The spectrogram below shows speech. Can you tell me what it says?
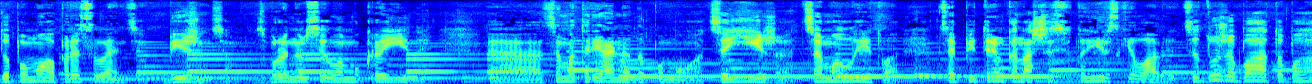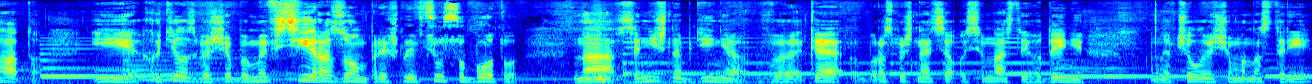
Допомога переселенцям, біженцям, Збройним силам України. Е, Це матеріальна допомога, це їжа, це молитва, це підтримка нашої святогірській лаврі. Це дуже багато-багато. І хотілося б, щоб ми всі разом прийшли в цю суботу на всенічне бдіння, в яке розпочнеться о 17-й годині в чоловічому монастирі.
